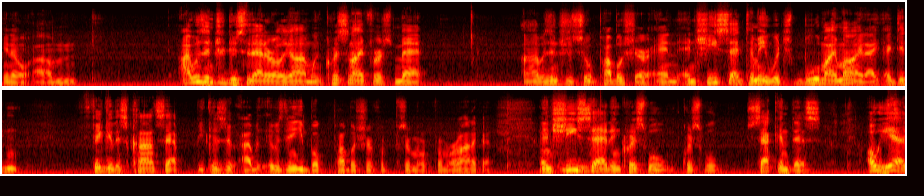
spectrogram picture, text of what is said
You know, um, I was introduced to that early on when Chris and I first met. Uh, I was introduced to a publisher, and and she said to me, which blew my mind. I, I didn't figure this concept because it, I, it was an ebook publisher for from, from erotica, and she mm-hmm. said, and Chris will Chris will second this. Oh yeah,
